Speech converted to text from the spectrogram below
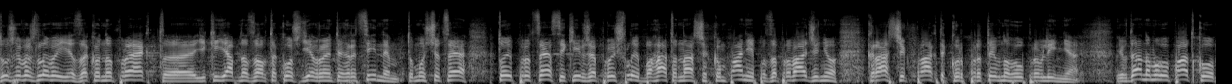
Дуже важливий законопроект, е, який я б назвав також євроінтеграційним, тому що це той процес, який вже пройшли багато наших компаній по запровадженню кращих практик корпоративного управління. І в даному випадку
